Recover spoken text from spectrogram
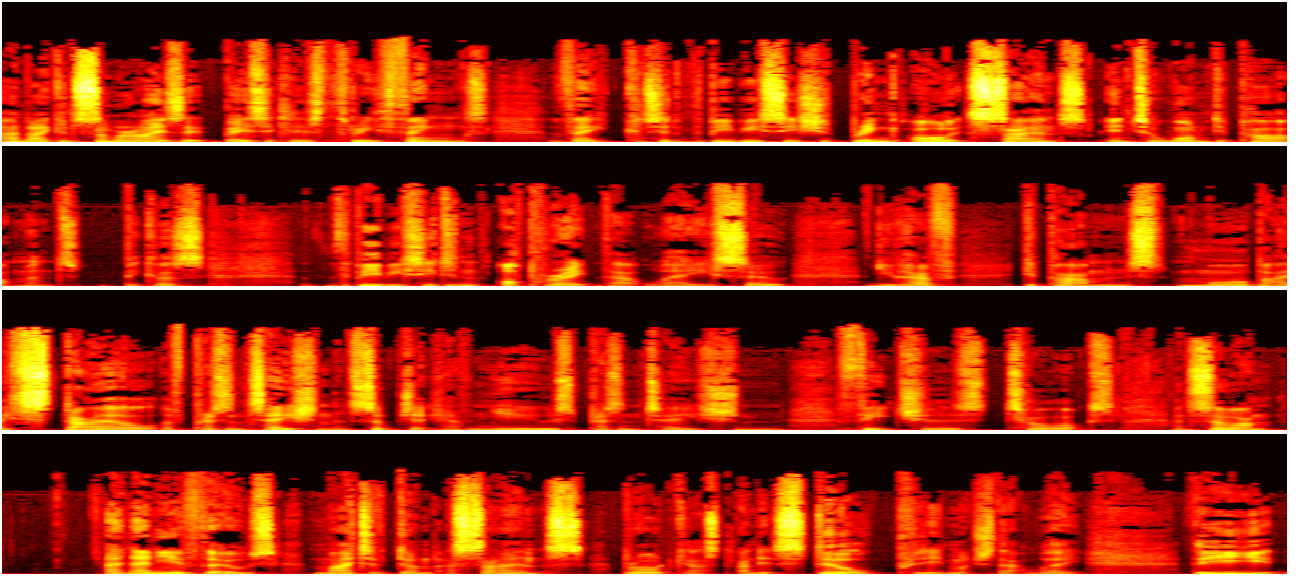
And I can summarise it basically as three things. They considered the BBC should bring all its science into one department because the BBC didn't operate that way. So you have departments more by style of presentation than subject. You have news, presentation, features, talks, and so on. And any of those might have done a science broadcast, and it's still pretty much that way. The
